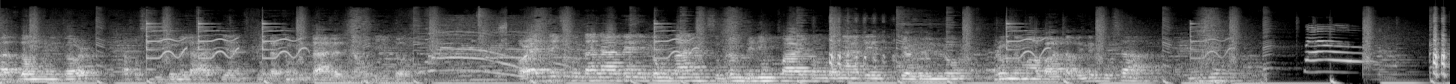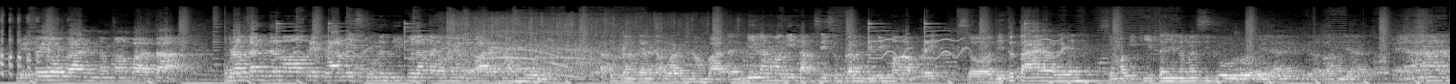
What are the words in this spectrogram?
tatlong monitor. Tapos dito na lahat yan. May tatlong bintana din ako dito. Alright, next punta natin itong kan. Sobrang dilim pa itong kan natin. Children room. Room ng mga bata. Uy, may pusa. Ano ito yung kan ng mga bata. Sobrang ganda mga pre-promise kung nandito lang kayo ngayon para sa moon. Sobrang ganda kwarto ng bata. Hindi lang makita kasi sobrang dilim mga pre. So, dito tayo rin. So, makikita nyo naman siguro. Ayan, kita lang yan. Ayan.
